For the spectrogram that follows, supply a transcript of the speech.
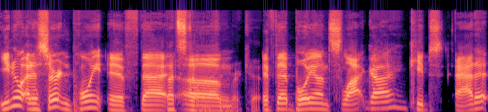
You know, at a certain point, if that That's um, if that Boyan Slat guy keeps at it,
